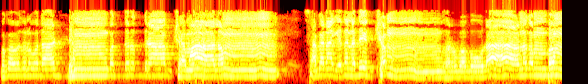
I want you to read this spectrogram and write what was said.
பகவதுலவதாட்டம் பத்ருத்ராட்சமாலம் சகன யதன தீட்சம் சர்வபூதானுகம்பம்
